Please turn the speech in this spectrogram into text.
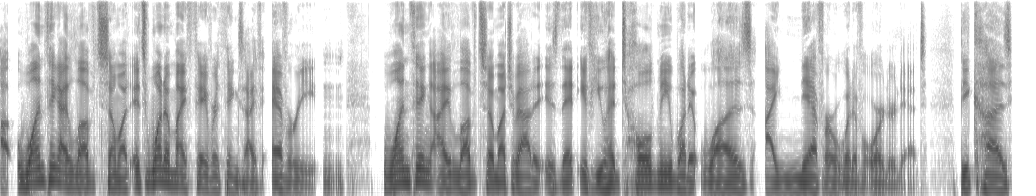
uh, one thing I loved so much. It's one of my favorite things I've ever eaten. One thing I loved so much about it is that if you had told me what it was, I never would have ordered it because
